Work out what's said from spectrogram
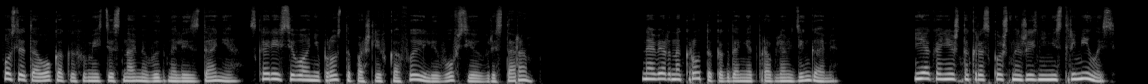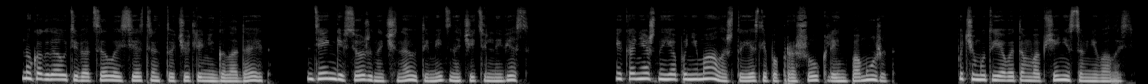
После того, как их вместе с нами выгнали из здания, скорее всего, они просто пошли в кафе или вовсе в ресторан. Наверное, круто, когда нет проблем с деньгами. Я, конечно, к роскошной жизни не стремилась, но когда у тебя целое сестринство чуть ли не голодает, деньги все же начинают иметь значительный вес. И, конечно, я понимала, что если попрошу, Клейн поможет. Почему-то я в этом вообще не сомневалась.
